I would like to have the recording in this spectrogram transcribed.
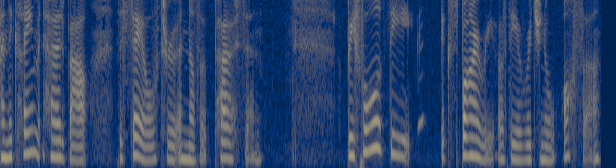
and the claimant heard about the sale through another person. Before the expiry of the original offer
